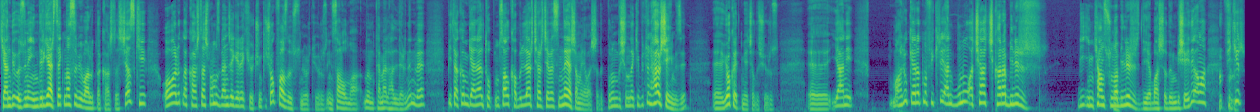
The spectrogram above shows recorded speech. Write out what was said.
kendi özüne indirgersek nasıl bir varlıkla karşılaşacağız ki o varlıkla karşılaşmamız bence gerekiyor. Çünkü çok fazla üstünü örtüyoruz insan olmanın temel hallerinin ve bir takım genel toplumsal kabuller çerçevesinde yaşamaya başladık. Bunun dışındaki bütün her şeyimizi e, yok etmeye çalışıyoruz. E, yani mahluk yaratma fikri yani bunu açığa çıkarabilir bir imkan sunabilir diye başladığım bir şeydi ama fikir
